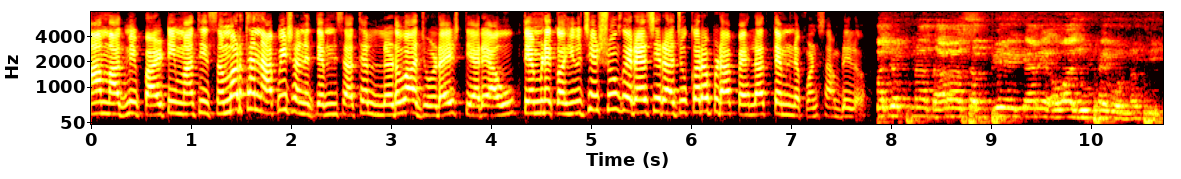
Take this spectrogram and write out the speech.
આમ આદમી પાર્ટીમાંથી સમર્થન આપીશ અને તેમની સાથે લડવા જોડાઈશ ત્યારે આવું તેમણે કહ્યું છે. શું કર્યા છે રાજુ કરપડા? પહેલા તેમને પણ સાંભળી લો. ભાજપના ધારાસભ્યએ ક્યારે અવાજ ઉઠાવ્યો નથી?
